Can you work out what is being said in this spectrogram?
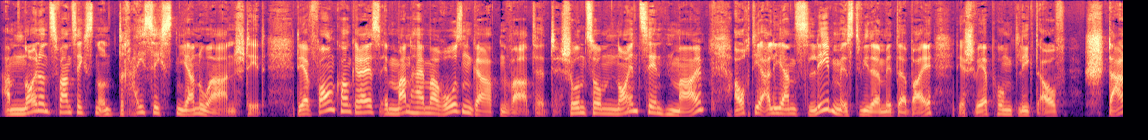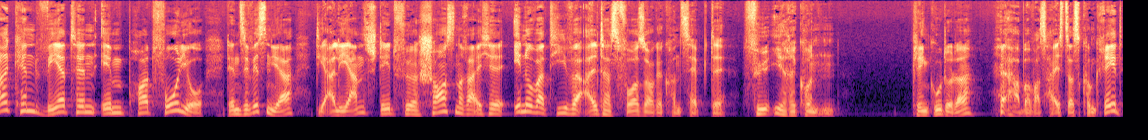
am 29. und 30. Januar ansteht. Der Fondkongress im Mannheimer Rosengarten wartet. Schon zum 19. Mal. Auch die Allianz Leben ist wieder mit dabei. Der Schwerpunkt liegt auf starken Werten im Portfolio. Denn Sie wissen ja, die Allianz steht für chancenreiche, innovative Altersvorsorgekonzepte für Ihre Kunden. Klingt gut, oder? Aber was heißt das konkret?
